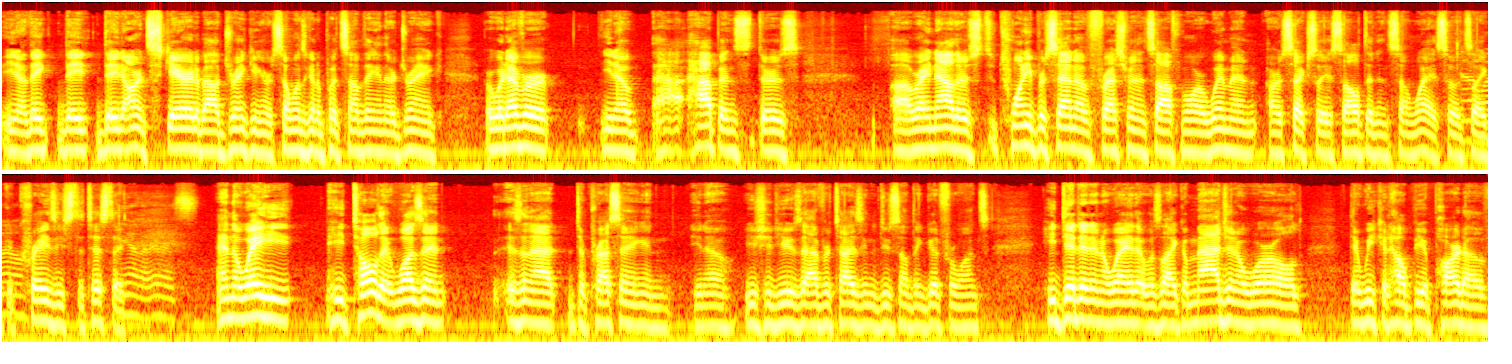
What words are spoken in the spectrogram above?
you know they, they, they aren't scared about drinking or someone's going to put something in their drink or whatever you know ha- happens there's uh, right now there's 20% of freshmen and sophomore women are sexually assaulted in some way so it's Oh, like wow. a crazy statistic Yeah, there is. and the way he he told it wasn't isn't that depressing and you know you should use advertising to do something good for once. He did it in a way that was like imagine a world that we could help be a part of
